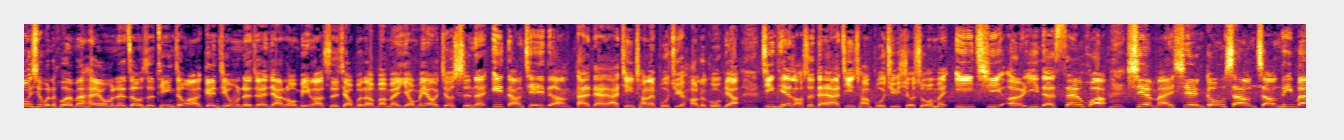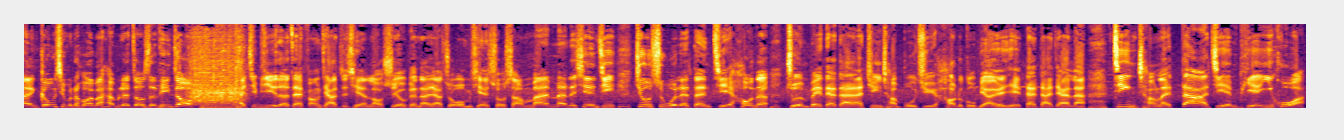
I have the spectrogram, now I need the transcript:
恭喜我们的会员们，还有我们的忠实听众啊！跟紧我们的专家龙斌老师脚步的伙伴们，有没有就是呢一档接一档带大家进场来布局好的股票？今天老师带大家进场布局，就是我们一七二一的三晃现买现攻上涨停板。恭喜我们的会员们，还有我们的忠实听众，还记不记得在放假之前，老师有跟大家说，我们现在手上满满的现金，就是为了等节后呢，准备带大家进场布局好的股票，而且带大家来进场来大捡便宜货啊！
